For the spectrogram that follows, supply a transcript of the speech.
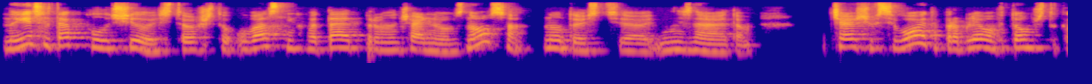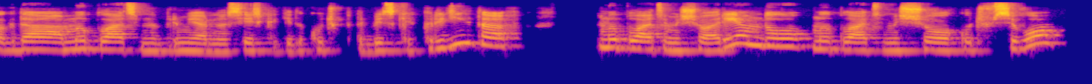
Но если так получилось, то что у вас не хватает первоначального взноса, ну, то есть, э, не знаю, там, Чаще всего это проблема в том, что когда мы платим, например, у нас есть какие-то куча потребительских кредитов, мы платим еще аренду, мы платим еще кучу всего,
